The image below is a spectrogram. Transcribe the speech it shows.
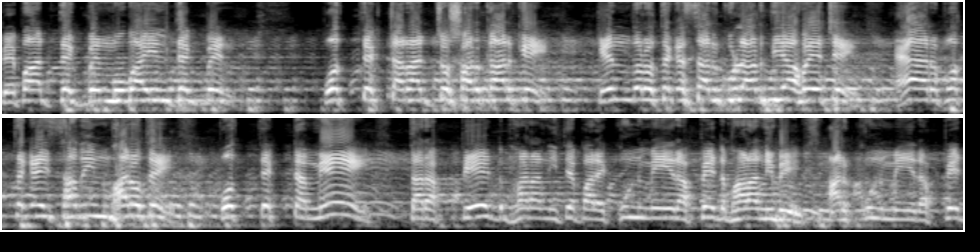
পেপার দেখবেন, মোবাইল দেখবেন। প্রত্যেকটা রাজ্য সরকারকে কেন্দ্র থেকে সার্কুলার দেওয়া হয়েছে। এরপর থেকে এই স্বাধীন ভারতে প্রত্যেকটা মেয়ে তারা পেট ভাড়া নিতে পারে। কোন মেয়েরা পেট ভাড়া নিবে আর কোন মেয়েরা পেট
